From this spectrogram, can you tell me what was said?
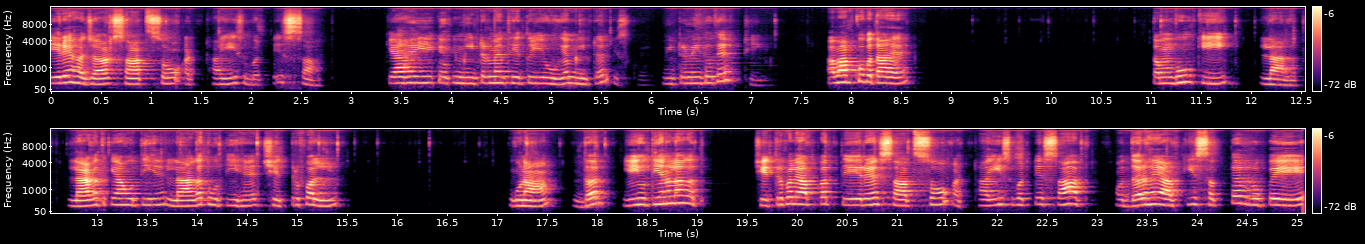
तेरह हज़ार सात सौ अट्ठाईस बट्टे सात। क्या है ये? क्योंकि मीटर में थे तो ये हो गया मीटर स्क्वायर मीटर में ही तो थे? ठीक। अब आपको पता है तंबू की लागत। लागत क्या होती है? लागत होती है क्षेत्रफल गुणा दर। यही होती है ना लागत। क्षेत्रफल है आपका तेरह सात सौ अट्ठाईस बट्टे सात और दर है आपकी सत्तर रुपये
